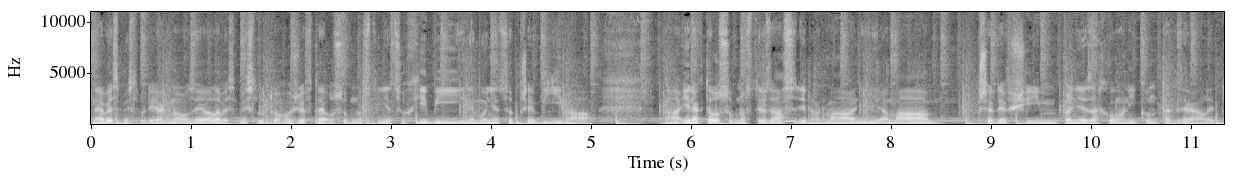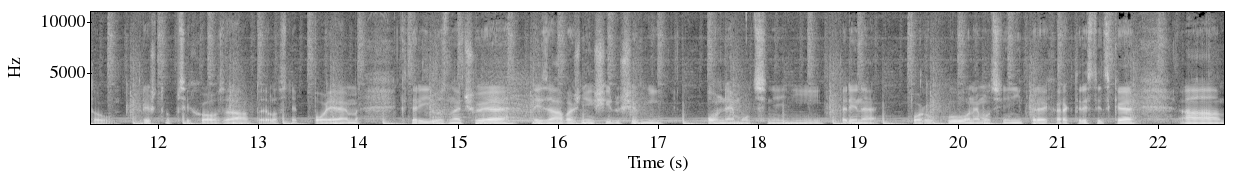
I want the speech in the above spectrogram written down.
Ne ve smyslu diagnózy, ale ve smyslu toho, že v té osobnosti něco chybí nebo něco přebývá. A jinak ta osobnost je v zásadě normální a má především plně zachovaný kontakt s realitou. Když to psychóza, to je vlastně pojem, který označuje nejzávažnější duševní onemocnění, tedy ne poruchu, onemocnění, které je charakteristické a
